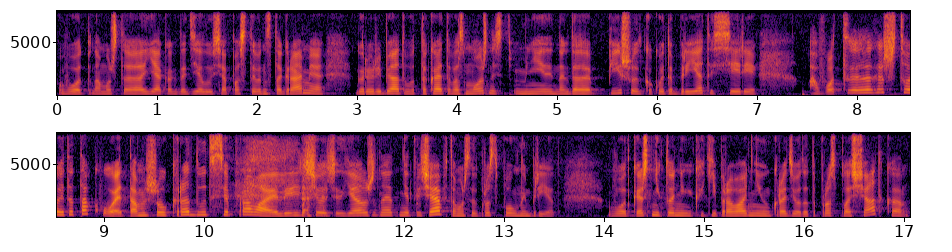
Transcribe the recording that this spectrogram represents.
вот, потому что я, когда делаю у себя посты в Инстаграме, говорю, ребята, вот такая-то возможность, мне иногда пишут какой-то бред из серии, а вот э, что это такое? Там же украдут все права или еще Я уже на это не отвечаю, потому что это просто полный бред. Вот, конечно, никто никакие права не украдет. Это просто площадка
